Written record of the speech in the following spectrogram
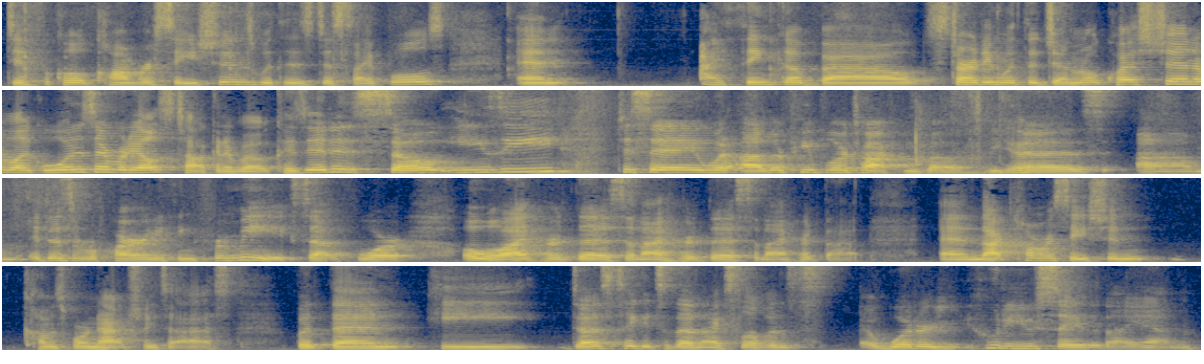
difficult conversations with his disciples and I think about starting with the general question of like, what is everybody else talking about? Because it is so easy to say what other people are talking about because um, it doesn't require anything from me except for, oh, well, I heard this and I heard this and I heard that. And that conversation comes more naturally to us. But then he does take it to that next level. And what are you, who do you say that I am?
